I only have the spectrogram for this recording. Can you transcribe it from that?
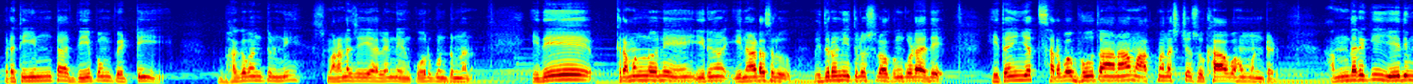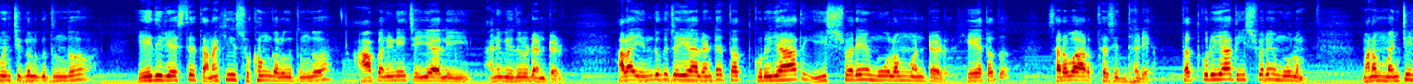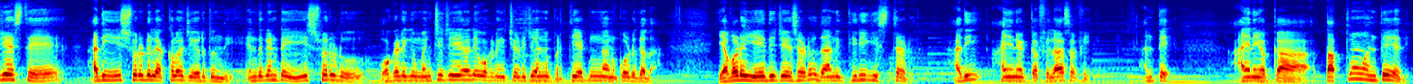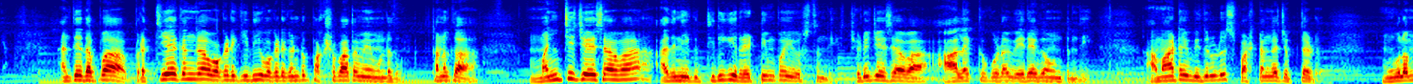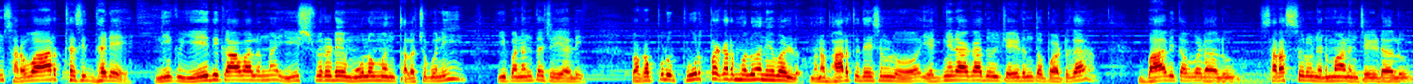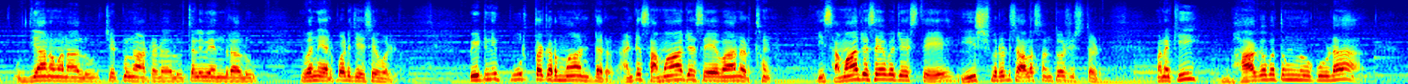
ప్రతి ఇంట దీపం పెట్టి భగవంతుణ్ణి స్మరణ చేయాలని నేను కోరుకుంటున్నాను. ఇదే క్రమంలోనే ఈనా ఈనాడు అసలు విదురనీతిలో శ్లోకం కూడా అదే. హితంయత్ సర్వభూతానాం ఆత్మనశ్చ సుఖావహం అంటాడు. అందరికీ ఏది మంచి కలుగుతుందో ఏది చేస్తే తనకి సుఖం కలుగుతుందో ఆ పనిని చెయ్యాలి అని విదురుడు అంటాడు అలా ఎందుకు చేయాలంటే తత్కుర్యాత్ ఈశ్వరే మూలం అంటాడు. హే తత్ సర్వార్థ సిద్ధడే తత్కుర్యాత్ ఈశ్వరే మూలం. మనం మంచి చేస్తే అది ఈశ్వరుడి లెక్కలో చేరుతుంది. ఎందుకంటే ఈశ్వరుడు ఒకడికి మంచి చేయాలి ఒకడికి చెడు చేయాలని ప్రత్యేకంగా అనుకోడు కదా. ఎవడు ఏది చేశాడో దాన్ని తిరిగి ఇస్తాడు. అది ఆయన యొక్క ఫిలాసఫీ. అంతే. ఆయన యొక్క తత్వం అంతే అది. అంతే తప్ప ప్రత్యేకంగా ఒకడికి ఇది ఒకటికంటూ పక్షపాతం ఏమి ఉండదు కనుక మంచి చేసావా అది నీకు తిరిగి రెట్టింపై వస్తుంది. చెడు చేసావా ఆ లెక్క కూడా వేరేగా ఉంటుంది. ఆ మాటే విదురుడు స్పష్టంగా చెప్తాడు. మూలం సర్వార్థ సిద్ధడే నీకు ఏది కావాలన్నా ఈశ్వరుడే మూలం అని తలచుకొని ఈ పనంతా చేయాలి. ఒకప్పుడు పూర్తకర్మలు అనేవాళ్ళు మన భారతదేశంలో యజ్ఞయాగాదులు చేయడంతో పాటుగా బావి తవ్వడాలు సరస్సులు నిర్మాణం చేయడాలు ఉద్యానవనాలు చెట్లు నాటడాలు చలివేంద్రాలు ఇవన్నీ ఏర్పాటు చేసేవాళ్ళు. వీటిని పూర్తకర్మ అంటారు. అంటే సమాజ సేవ అని అర్థం. ఈ సమాజ సేవ చేస్తే ఈశ్వరుడు చాలా సంతోషిస్తాడు. మనకి భాగవతంలో కూడా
